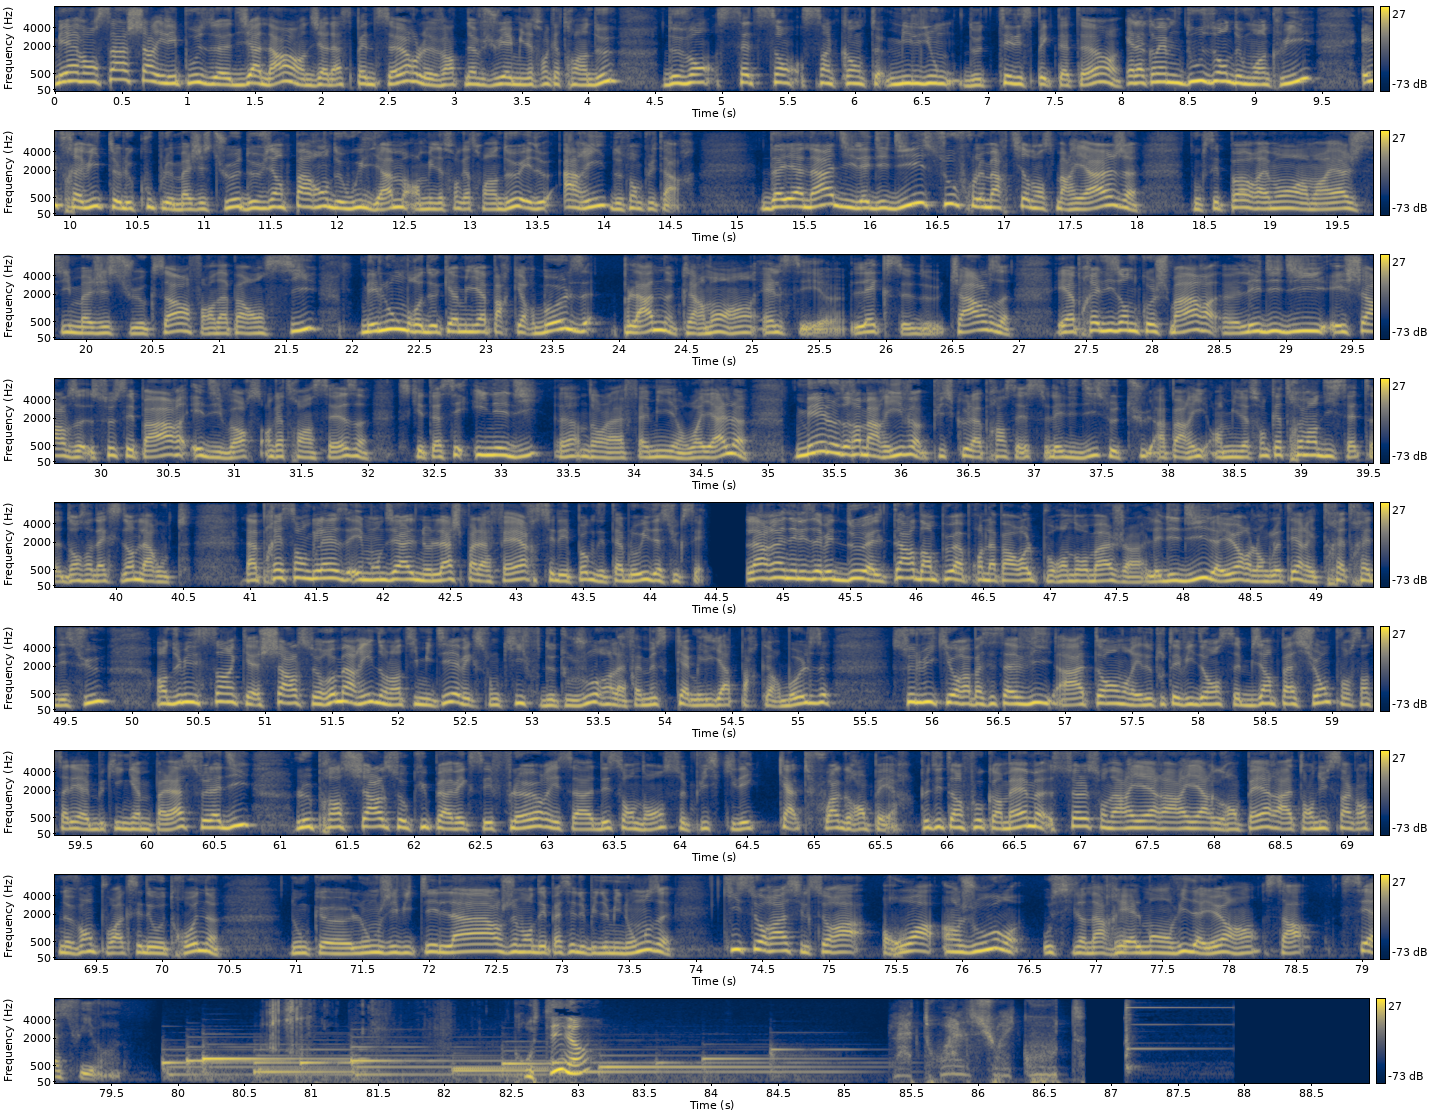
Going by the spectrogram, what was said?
Mais avant ça, Charles il épouse Diana, hein, Diana Spencer, le 29 juillet 1982, devant 750 millions de téléspectateurs. Elle a quand même 12 ans de moins que lui, et très vite, le couple majestueux devient parent de William en 1982 et de Harry deux ans plus tard. Diana, dit Lady Di, souffre le martyr dans ce mariage. Donc c'est pas vraiment un mariage si majestueux que ça, enfin en apparence si. Mais l'ombre de Camilla Parker Bowles plane, clairement. hein. Elle, c'est euh, l'ex de Charles. Et après dix ans de cauchemar, euh, Lady Di et Charles se séparent et divorcent en 96, ce qui est assez inédit hein, dans la famille royale. Mais le drame arrive, puisque la princesse Lady Di se tue à Paris en 1997 dans un accident de la route. La presse anglaise et mondiale ne lâche pas l'affaire, c'est l'époque des tabloïds à succès. La reine Elisabeth II, elle tarde un peu à prendre la parole pour rendre hommage à Lady. D'ailleurs, l'Angleterre est très très déçue. En 2005, Charles se remarie dans l'intimité avec son kiff de toujours, hein, la fameuse Camilla Parker Bowles. Celui qui aura passé sa vie à attendre et de toute évidence bien patient pour s'installer à Buckingham Palace. Cela dit, le prince Charles s'occupe avec ses fleurs et sa descendance puisqu'il est quatre fois grand-père. Petite info quand même, seul son arrière-arrière-grand-père a attendu 59 ans pour accéder au trône. Donc euh, longévité largement dépassée depuis 2011. Qui saura s'il sera roi un jour ou s'il en a réellement envie d'ailleurs hein, Ça, c'est à suivre. Croustille, hein? La toile sur écoute.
